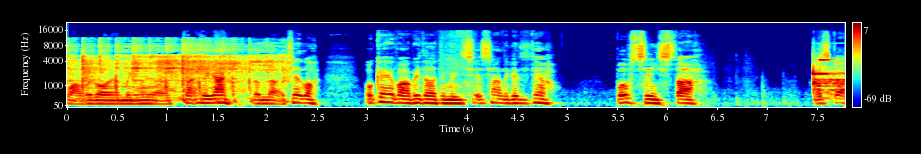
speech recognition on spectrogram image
Quả vừa rồi mình hơi chạy hơi nhanh, đâm lại chết rồi. Ok và bây giờ thì mình sẽ sang cái tiếp theo. Boxing Star. Let's go.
